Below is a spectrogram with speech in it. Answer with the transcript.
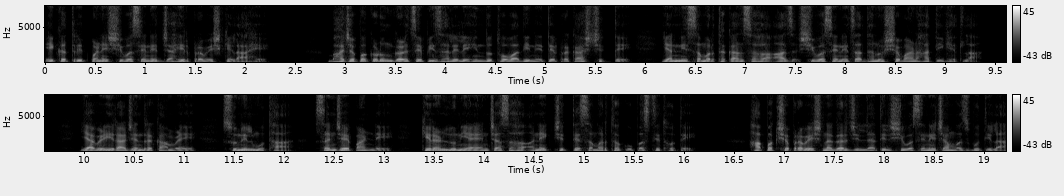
एकत्रितपणे शिवसेनेत जाहीर प्रवेश केला आहे. भाजपकडून गळचेपी झालेले हिंदुत्ववादी नेते प्रकाश चित्ते यांनी समर्थकांसह आज शिवसेनेचा धनुष्यबाण हाती घेतला. यावेळी राजेंद्र कांबळे सुनील मुथा संजय पांडे किरण लुनिया यांच्यासह अनेक चित्ते समर्थक उपस्थित होते. हा पक्षप्रवेश नगर जिल्ह्यातील शिवसेनेच्या मजबूतीला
